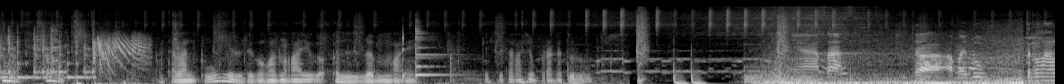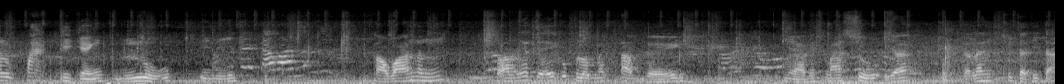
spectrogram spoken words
Ayo, ayo. Katalan bumil ngomong ayo kok gelem aja oke kita langsung berangkat dulu sudah apa itu? Terlalu pagi geng. Lu ini kawanan. Soalnya dia itu belum make up ya harus masuk ya. Kalian sudah tidak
